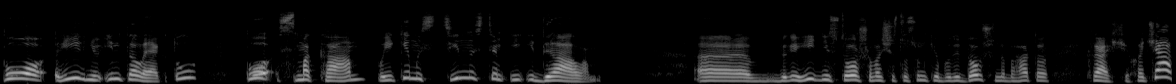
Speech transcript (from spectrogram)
по рівню інтелекту, по смакам, по якимось цінностям і ідеалам. Е, вірогідність того, що ваші стосунки будуть довше, набагато краще. Хоча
